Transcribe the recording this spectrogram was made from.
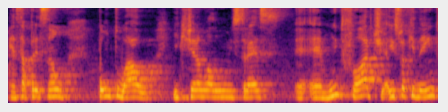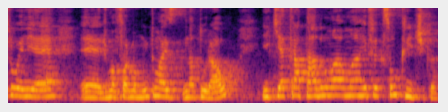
essa pressão pontual e que gera no aluno um estresse é, é, muito forte, isso aqui dentro ele é, é, de uma forma muito mais natural e que é tratado numa reflexão crítica,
